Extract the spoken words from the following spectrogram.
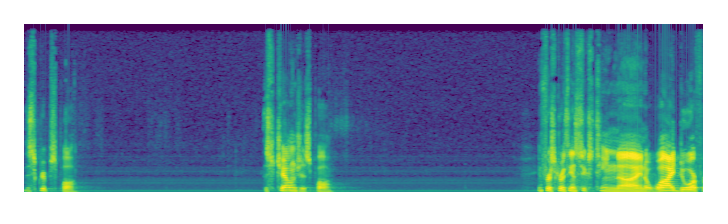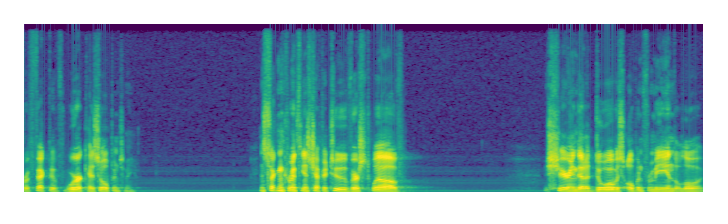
This grips Paul. This challenges Paul. In 1 Corinthians 16 9, a wide door for effective work has opened to me. In 2 Corinthians chapter 2, verse 12, sharing that a door was opened for me in the Lord.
